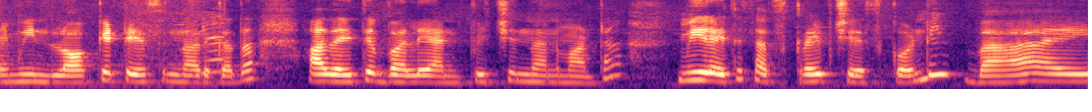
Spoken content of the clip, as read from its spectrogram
ఐ మీన్ లాకెట్ వేస్తున్నారు కదా అదైతే భలే అనిపించింది అనమాట మీరైతే సబ్స్క్రైబ్ చేసుకోండి. బాయ్.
